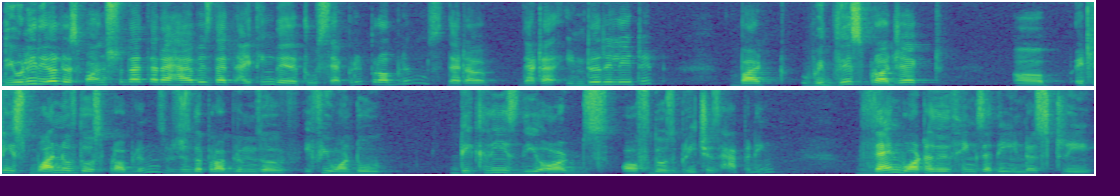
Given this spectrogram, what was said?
the only real response to that that I have is that I think there are two separate problems that are that are interrelated, but with this project, uh, at least one of those problems, which is the problems of if you want to decrease the odds of those breaches happening, then what are the things that the industry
